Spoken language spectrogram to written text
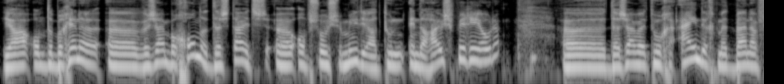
Ja, om te beginnen, uh, we zijn begonnen destijds uh, op social media toen in de huisperiode. Uh, daar zijn wij toen geëindigd met bijna 50.000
